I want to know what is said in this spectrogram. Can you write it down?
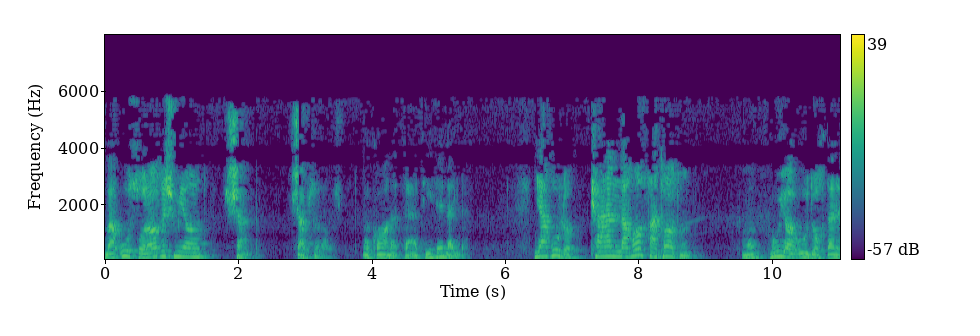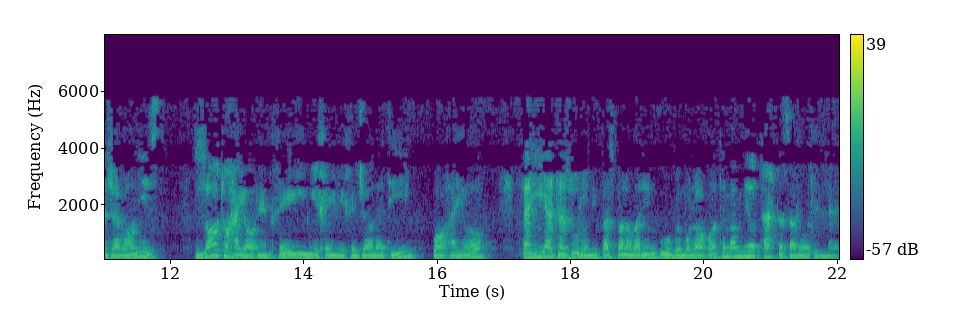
و او سراغش میاد شب. شب سراغش. و کانت تعتیه لیلن یقولو که انها فتاتون گویا او دختر جوانی است. ذات و حیائن. خیلی خیلی خجالتی با حیا. فهیت تزورونی پس بنابراین او به ملاقات من میاد تحت سواد الله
